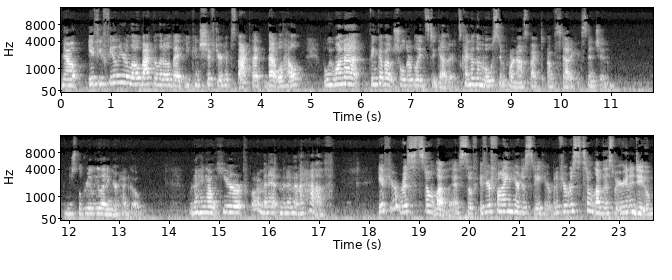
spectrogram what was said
Now, if you feel your low back a little bit, you can shift your hips back, that, that will help. But we wanna think about shoulder blades together. It's kind of the most important aspect of static extension. And just really letting your head go. We're gonna hang out here for about a minute, a minute and a half. If your wrists don't love this, so if, if you're fine here, just stay here. But if your wrists don't love this, what you're gonna do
